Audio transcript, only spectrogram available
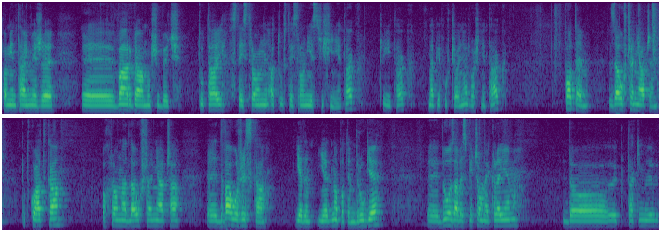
Pamiętajmy, że warga musi być tutaj z tej strony, a tu z tej strony jest ciśnienie, tak? Czyli tak, najpierw uszczelniacz, właśnie tak. Potem za uszczelniaczem podkładka ochronna dla uszczelniacza, y, dwa łożyska, jeden, jedno, potem drugie. Y, Było zabezpieczone klejem do y, takim,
